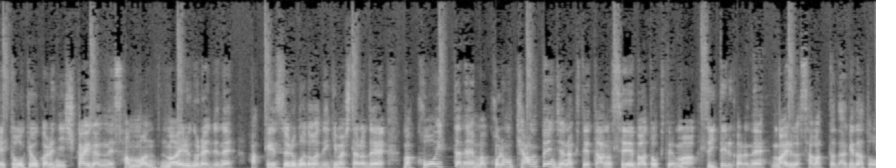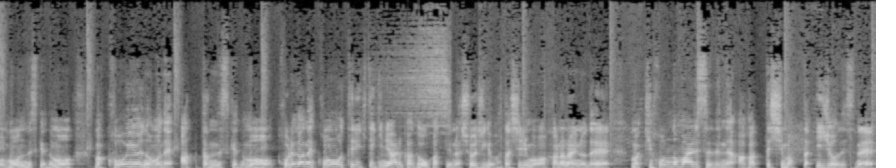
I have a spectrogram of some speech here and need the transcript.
え東京から西海岸ね、3万マイルぐらいでね、発見することができましたので、まあ、こういったね、まあ、これもキャンペーンじゃなくて、ただのセーバー特典、まあ、ついてるからね、マイルが下がっただけだと思うんですけども、まあ、こういうのもね、あったんですけども、これがね、今後定期的にあるかどうかっていうのは正直私にもわからないので、まあ、基本のマイル数でね、上がってしまった以上ですね、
